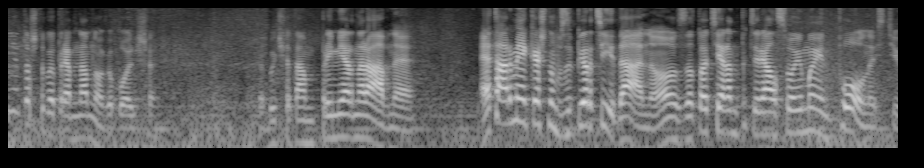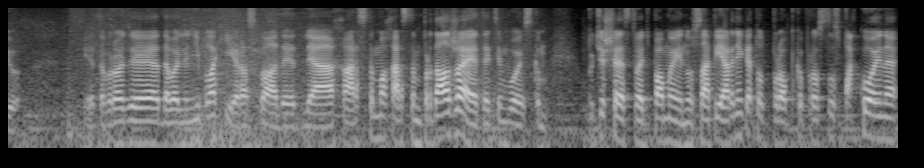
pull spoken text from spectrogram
Не то чтобы прям намного больше. Добыча там примерно равная. Эта армия, конечно, в заперти, да, но зато Теран потерял свой мейн полностью. И это вроде довольно неплохие расклады для Харстома. Харстом продолжает этим войском путешествовать по мейну соперника. Тут пробка просто спокойно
